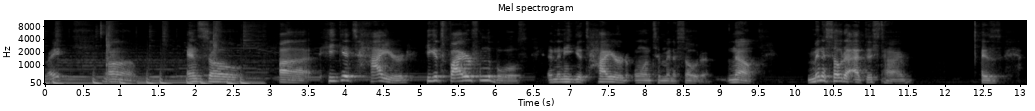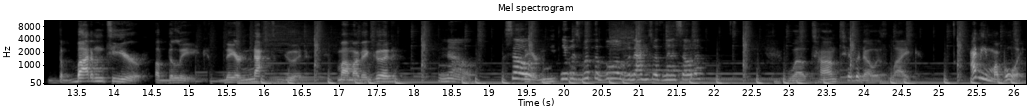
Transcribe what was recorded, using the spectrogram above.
right?" Um, and so uh, he gets hired. He gets fired from the Bulls, and then he gets hired on to Minnesota. Now, Minnesota at this time is the bottom tier of the league. They are not good. Mom, are they good? no. So are, he was with the Bulls, but now he's with Minnesota. well, Tom Thibodeau is like, I need my boy.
